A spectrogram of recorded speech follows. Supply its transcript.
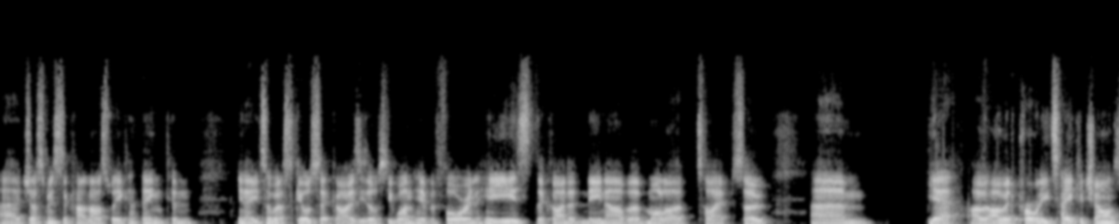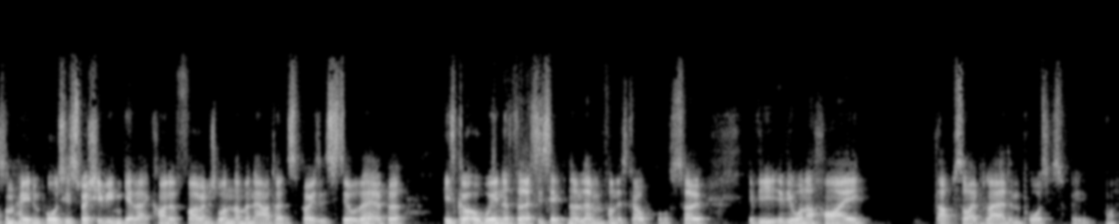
uh, just missed a cut last week, I think. And, you know, you talk about skill set guys. He's obviously won here before and he is the kind of Nienaber, Møller type. So, um, yeah, I, I, would probably take a chance on Hayden Porteous, especially if you can get that kind of 501 number now. I don't suppose it's still there, but he's got a win a 36th and 11th on this golf course. So if you if you want a high upside player, then Porteous would be fine.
